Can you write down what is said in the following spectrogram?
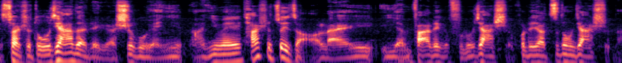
算是独家的这个事故原因啊，因为它是最早来研发这个辅助驾驶或者叫自动驾驶的。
